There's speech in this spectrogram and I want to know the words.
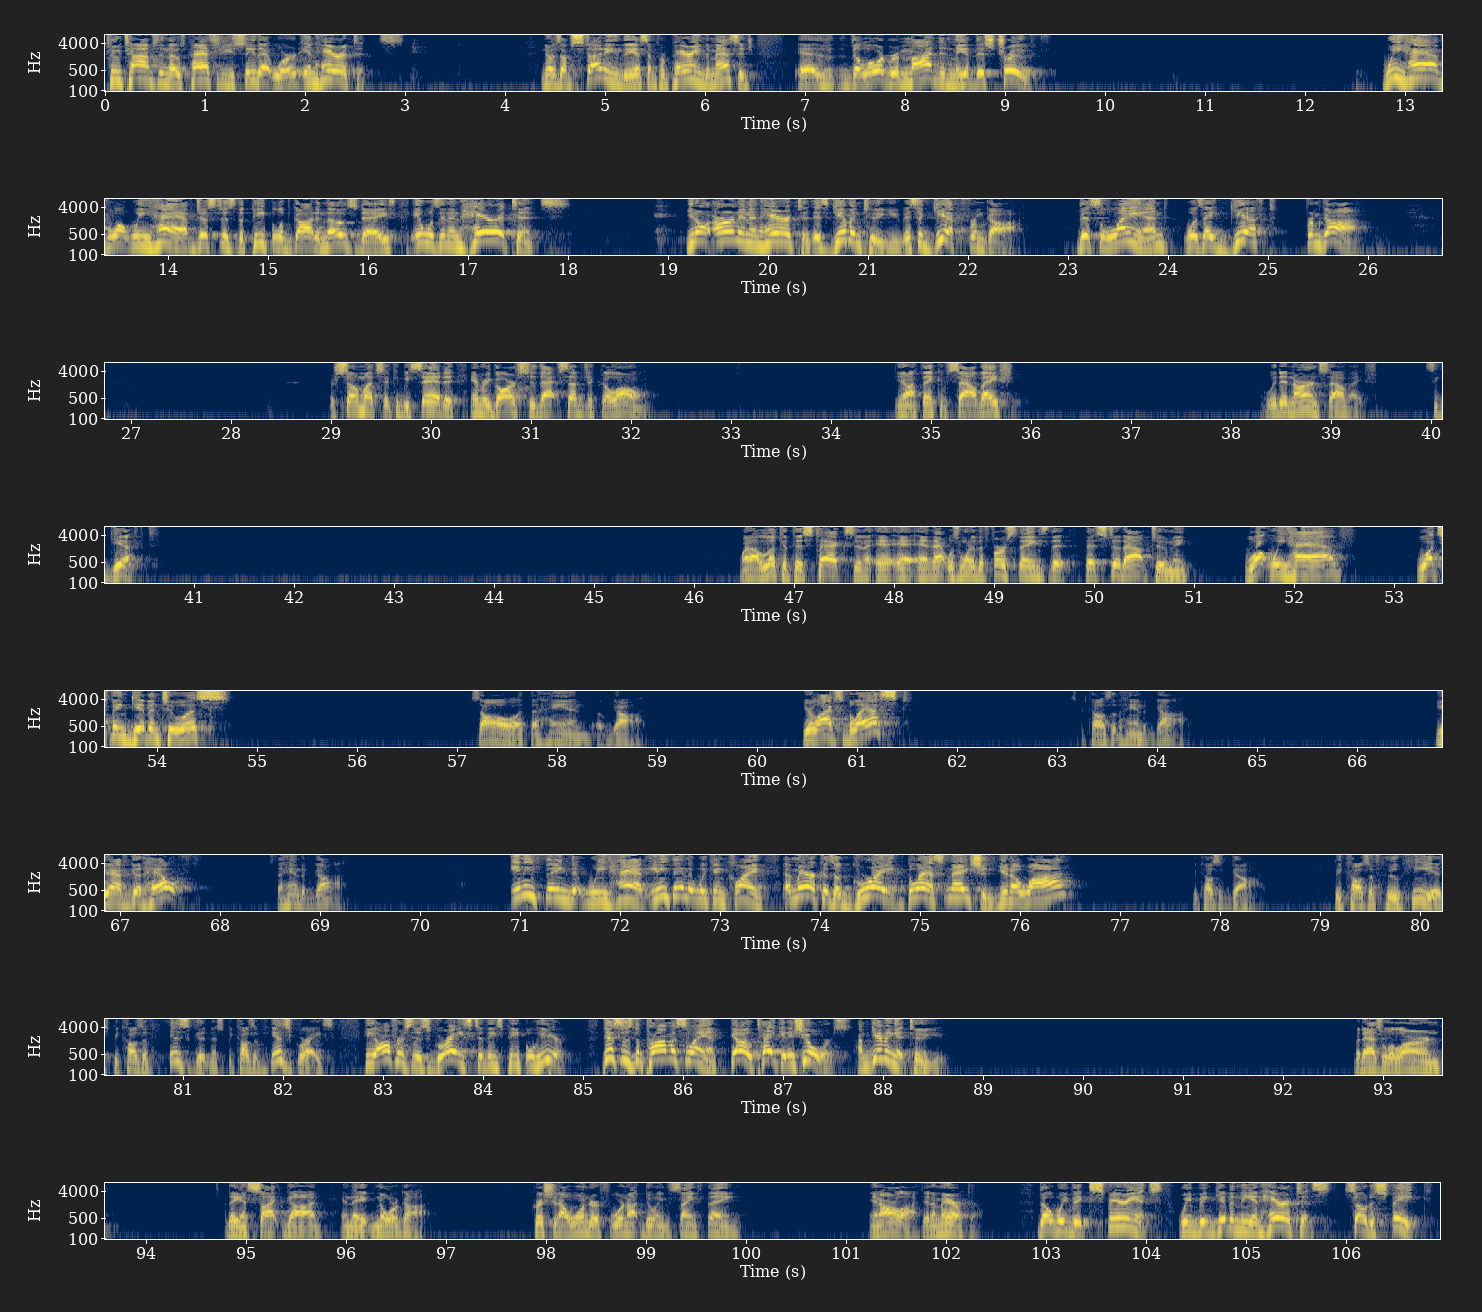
Two times in those passages you see that word inheritance. You know, as I'm studying this and preparing the message, uh, the Lord reminded me of this truth. We have what we have just as the people of God in those days. It was an inheritance. You don't earn an inheritance. It's given to you. It's a gift from God. This land was a gift from God. There's so much that can be said in regards to that subject alone. You know, I think of salvation. We didn't earn salvation, it's a gift. When I look at this text, and, and, and that was one of the first things that, that stood out to me what we have, what's been given to us, it's all at the hand of God. Your life's blessed, it's because of the hand of God. You have good health, it's the hand of God. Anything that we have, anything that we can claim, America's a great, blessed nation. You know why? Because of God. Because of who He is, because of His goodness, because of His grace. He offers this grace to these people here. This is the promised land. Go, take it, it's yours. I'm giving it to you. But as we'll learn they incite God and they ignore God. Christian, I wonder if we're not doing the same thing in our life, in America. Though we've experienced, we've been given the inheritance, so to speak.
